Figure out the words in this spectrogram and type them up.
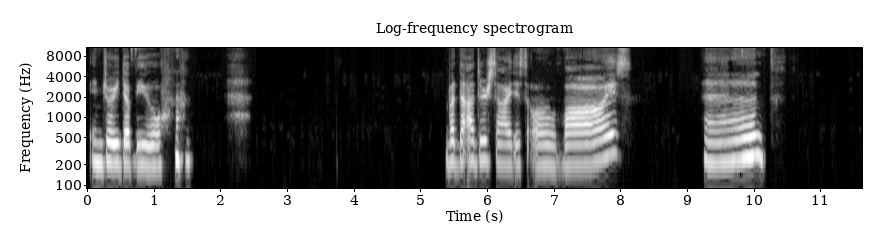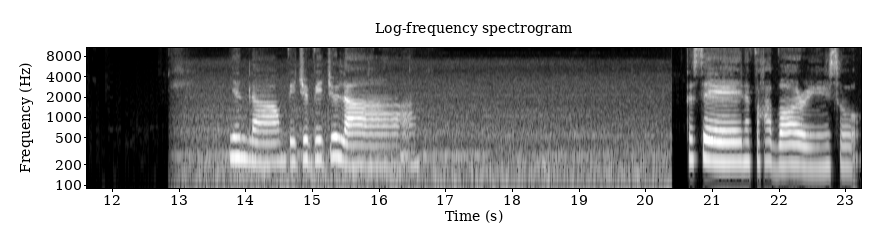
Enjoy the view. But the other side is all boys. And yan lang, video-video lang. Kasi napaka-boring. So,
